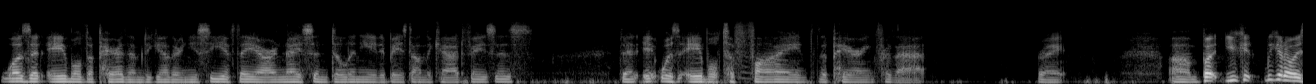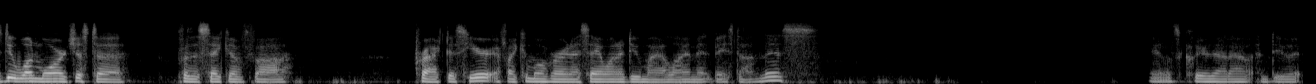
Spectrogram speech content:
was it able to pair them together? And you see if they are nice and delineated based on the CAD faces, that it was able to find the pairing for that, right? Um, but you could we could always do one more just to for the sake of uh, practice here. If I come over and I say I want to do my alignment based on this, and let's clear that out and do it.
